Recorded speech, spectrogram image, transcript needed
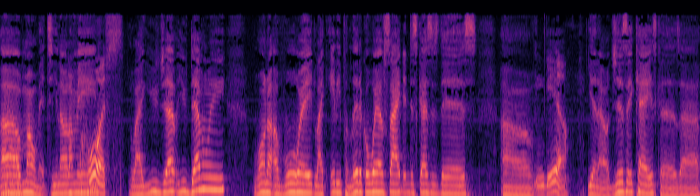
uh, moment. You know what I mean? Of course. Like you you definitely want to avoid like any political website that discusses this. Uh, Yeah. you know, just in case, cause, uh,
